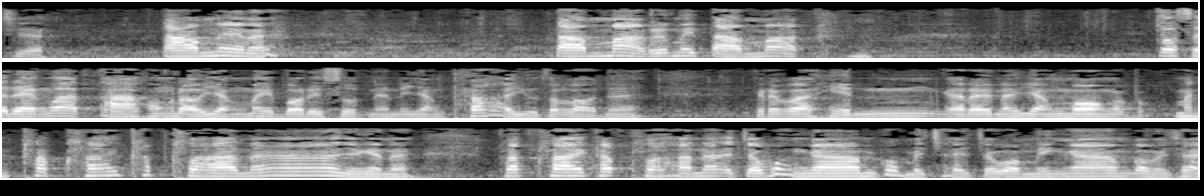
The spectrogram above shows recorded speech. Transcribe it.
เชื่อตามแน่นะ ตามมากหรือไม่ตามมาก ก็แสดงว่าตาของเรายังไม่บริสุทธิ์เนี่ยยังพร่าอยู่ตลอดนะ เรียกว่าเห็นอะไรนะ ยังมองมันคลับคล้ายคลับคลานะ อย่างเงี้ยนะคลับคล้ายคลับคลานะจะว่างามก็ไม่ใช่จะว่าไม่งามก็ไม่ใช่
